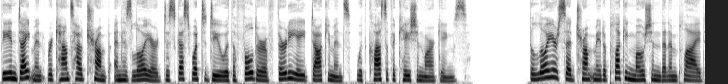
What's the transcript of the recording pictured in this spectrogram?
The indictment recounts how Trump and his lawyer discussed what to do with a folder of 38 documents with classification markings. The lawyer said Trump made a plucking motion that implied,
